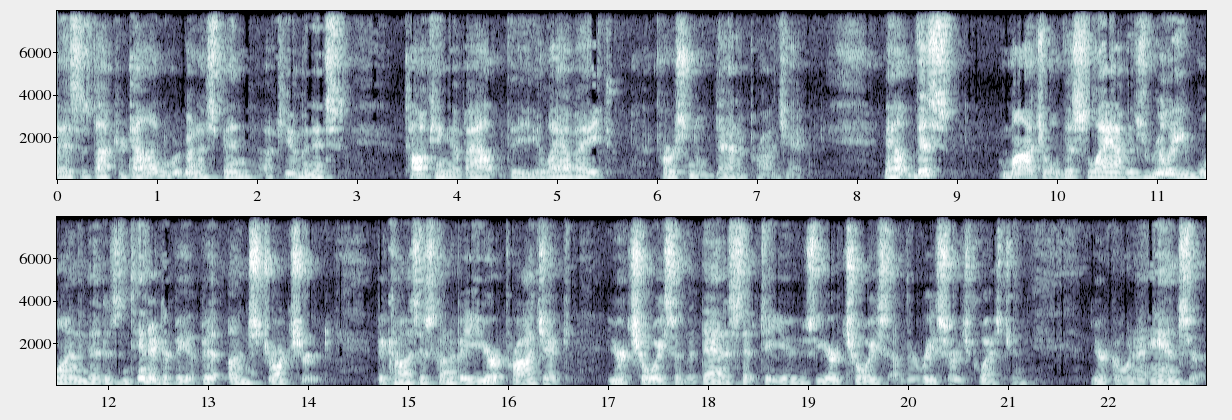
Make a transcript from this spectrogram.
this is Dr. Don. We're going to spend a few minutes talking about the Lab 8 Personal Data Project. Now, this module, this lab, is really one that is intended to be a bit unstructured because it's going to be your project, your choice of the data set to use, your choice of the research question you're going to answer.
